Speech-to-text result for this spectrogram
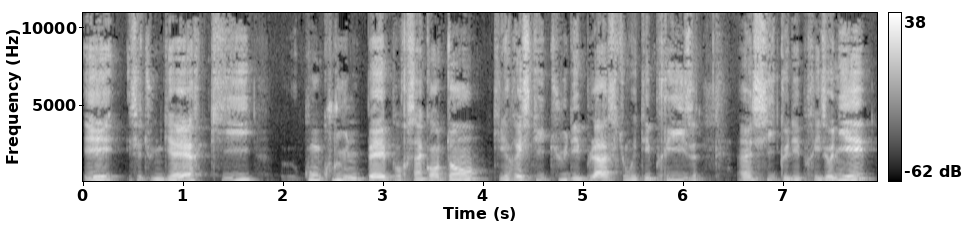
et c'est une guerre qui conclut une paix pour 50 ans, qui restitue des places qui ont été prises ainsi que des prisonniers,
